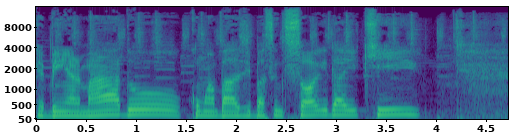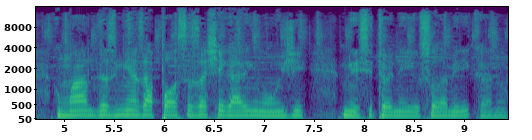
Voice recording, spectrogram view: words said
é bem armado, com uma base bastante sólida e que uma das minhas apostas a chegarem longe nesse torneio sul-americano.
